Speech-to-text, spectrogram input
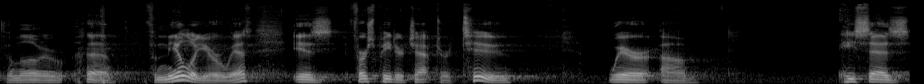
familiar, familiar with is 1 Peter chapter 2, where um, he says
